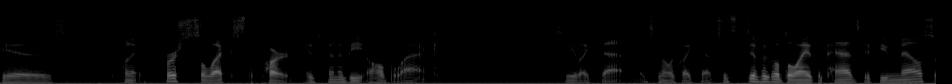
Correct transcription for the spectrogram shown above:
is when it first selects the part, it's going to be all black see like that. It's going to look like that. So it's difficult to line up the pads. If you mouse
